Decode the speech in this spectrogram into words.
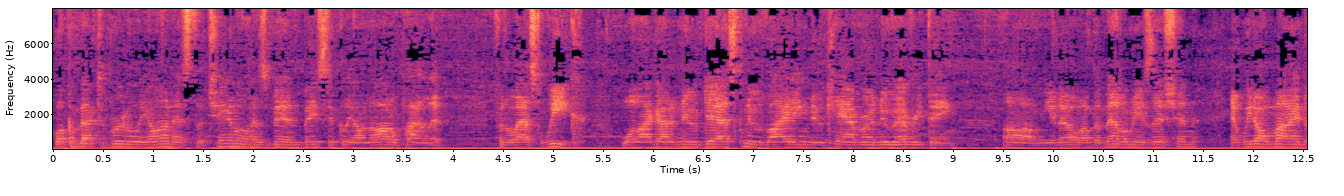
Welcome back to Brootally Honest. The channel has been basically on autopilot for the last week. Well, I got a new desk, new lighting, new camera, new everything. Um, you know, I'm a metal musician, and we don't mind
